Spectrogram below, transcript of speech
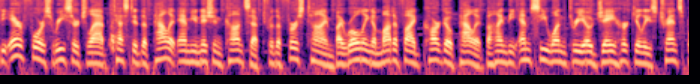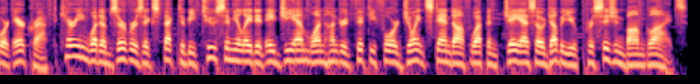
the Air Force Research Lab tested the pallet ammunition concept for the first time by rolling a modified cargo pallet behind the MC-130J Hercules transport aircraft carrying what observers expect to be two simulated AGM-154 Joint Standoff Weapon JSOW precision bomb glides.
